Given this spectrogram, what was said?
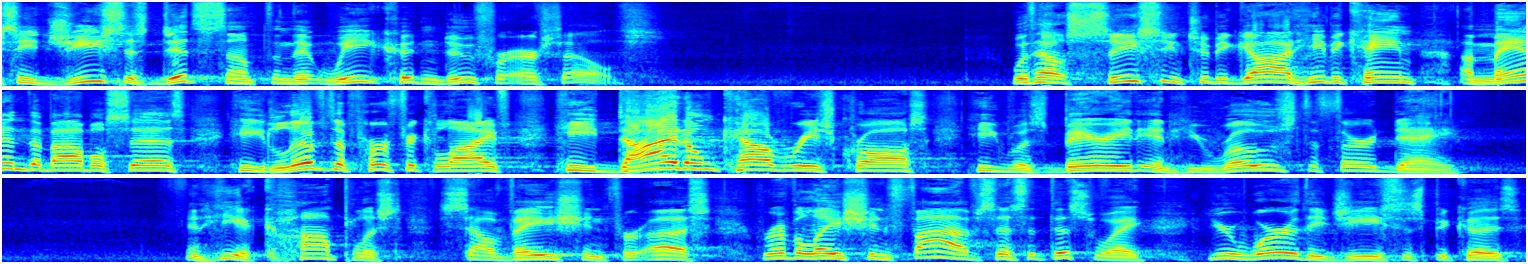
see, Jesus did something that we couldn't do for ourselves. Without ceasing to be God, he became a man, the Bible says. He lived a perfect life. He died on Calvary's cross. He was buried and he rose the third day. And he accomplished salvation for us. Revelation 5 says it this way You're worthy, Jesus, because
